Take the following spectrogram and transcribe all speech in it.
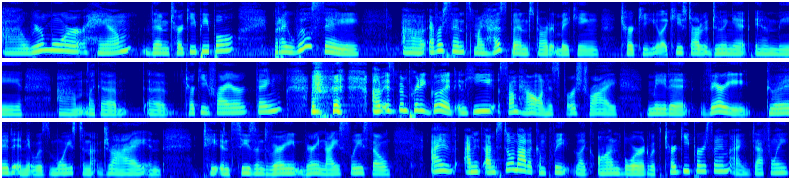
uh, we're more ham than turkey people. But I will say, uh, ever since my husband started making turkey, like he started doing it in the um, like a, a, turkey fryer thing, um, it's been pretty good. And he somehow on his first try made it very good, and it was moist and not dry, and t- and seasoned very very nicely. So. I've I'm I'm still not a complete like on board with turkey person. I definitely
